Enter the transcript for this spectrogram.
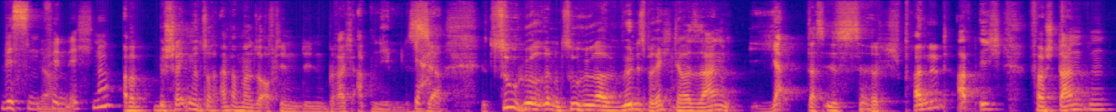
wissen, Ja. finde ich. Ne? Aber beschränken wir uns doch einfach mal so auf den, den Bereich Abnehmen. Das Ja. ist ja, Zuhörerinnen und Zuhörer würden es berechtigterweise sagen, ja, das ist äh, spannend, hab ich verstanden.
